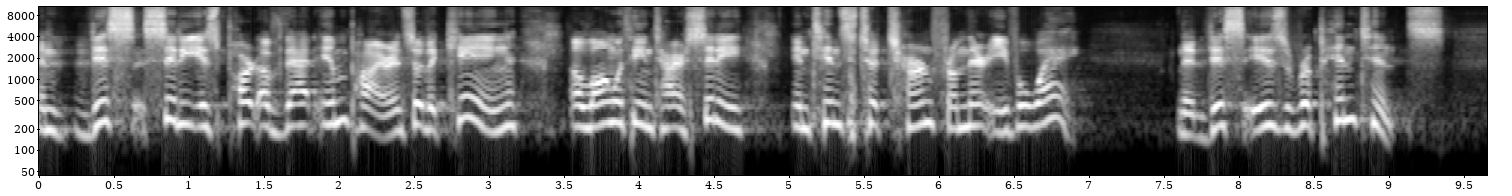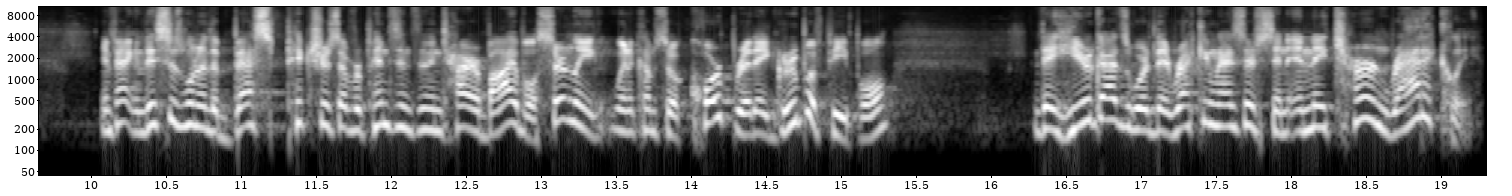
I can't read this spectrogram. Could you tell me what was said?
And this city is part of that empire. And so the king, along with the entire city, intends to turn from their evil way. That this is repentance. In fact, this is one of the best pictures of repentance in the entire Bible. Certainly, when it comes to a corporate, a group of people, they hear God's word, they recognize their sin, and they turn radically.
